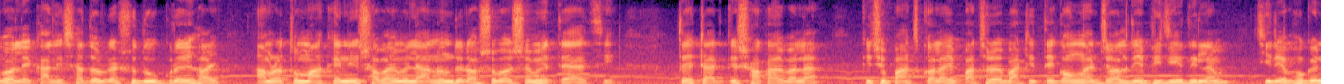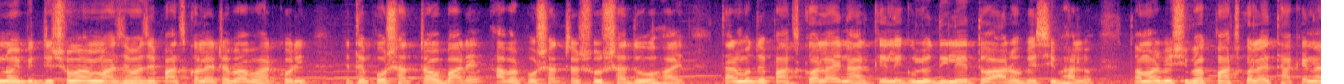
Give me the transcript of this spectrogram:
বলে কালীসা দুর্গা শুধু উগ্রই হয়, আমরা তো মাকে নিয়ে সবাই মিলে আনন্দের রসবসে মেতে আছি তো এটা আজকে সকালবেলা কিছু পাঁচকলাই পাথরের বাটিতে গঙ্গার জল দিয়ে ভিজিয়ে দিলাম। চিড়েভোগের নৈবেদ্যের সময় আমি মাঝে মাঝে পাঁচকলাইটা ব্যবহার করি। এতে প্রসাদটাও বাড়ে, আবার প্রসাদটা সুস্বাদুও হয়। তার মধ্যে পাঁচকলাই নারকেল এগুলো দিলে তো আরও বেশি ভালো। তো আমার বেশিরভাগ পাঁচকলাই থাকে না,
